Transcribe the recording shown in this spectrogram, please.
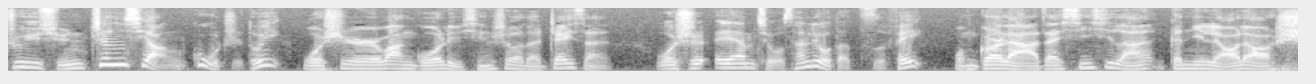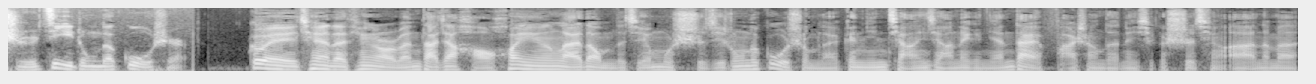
追寻真相故纸堆。我是万国旅行社的 Jason，我是 AM 九三六的子飞。我们哥俩在新西兰跟您聊聊《史记》中的故事。各位亲爱的听友们，大家好，欢迎来到我们的节目《史记》中的故事。我们来跟您讲一讲那个年代发生的那些个事情啊。那么，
